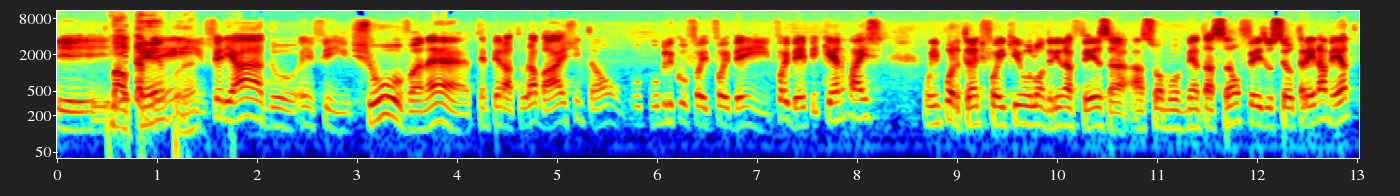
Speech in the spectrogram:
E, Mau e também tempo, né? feriado, enfim, chuva, né? Temperatura baixa, então o público foi, foi, bem, foi bem pequeno, mas o importante foi que o Londrina fez a, a sua movimentação, fez o seu treinamento.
